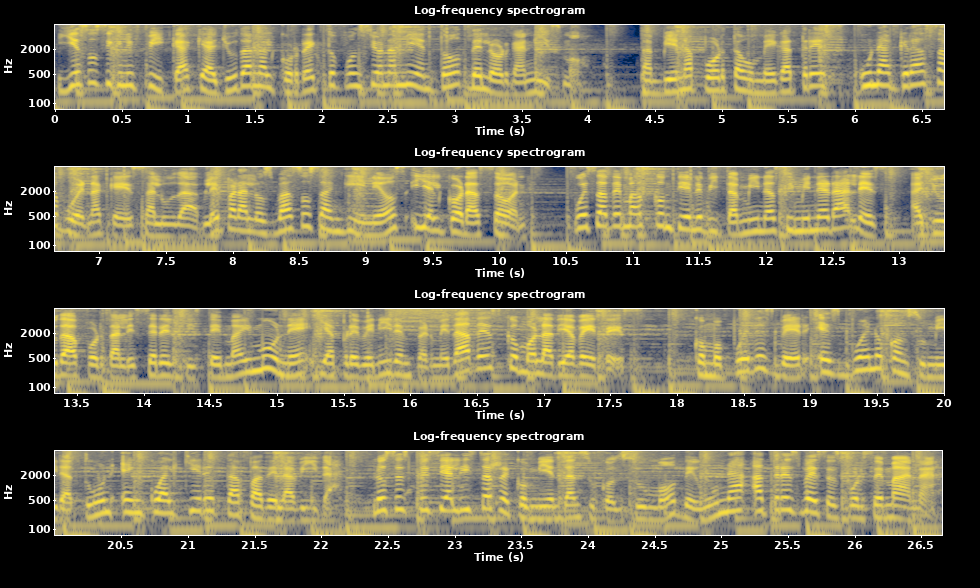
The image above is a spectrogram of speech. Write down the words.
y eso significa que ayudan al correcto funcionamiento del organismo. También aporta omega 3, una grasa buena que es saludable para los vasos sanguíneos y el corazón, pues además contiene vitaminas y minerales, ayuda a fortalecer el sistema inmune y a prevenir enfermedades como la diabetes. Como puedes ver, es bueno consumir atún en cualquier etapa de la vida. Los especialistas recomiendan su consumo de una a tres veces por semana.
